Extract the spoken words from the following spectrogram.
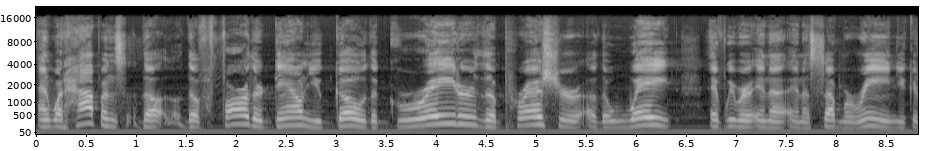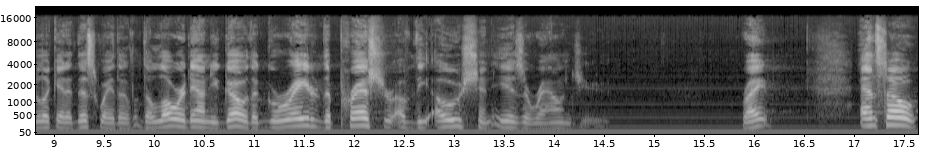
And what happens, the, the farther down you go, the greater the pressure of the weight. If we were in a, in a submarine, you could look at it this way the, the lower down you go, the greater the pressure of the ocean is around you. Right? And so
